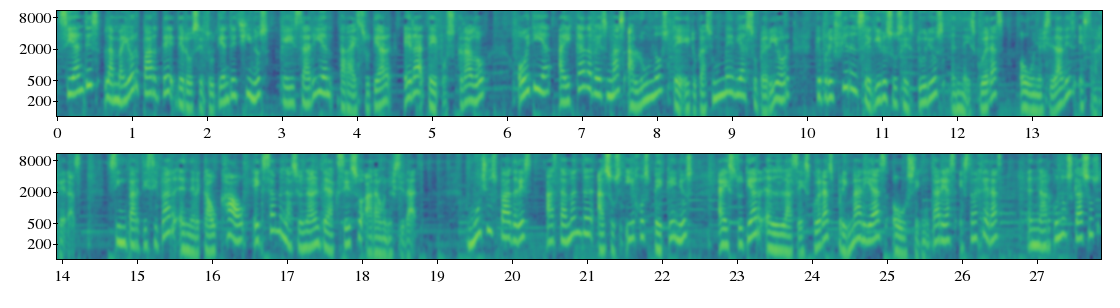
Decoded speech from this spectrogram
Si antes la mayor parte de los estudiantes chinos que salían para estudiar era de posgrado, Hoy día hay cada vez más alumnos de educación media superior que prefieren seguir sus estudios en escuelas o universidades extranjeras, sin participar en el CAUCAO, examen nacional de acceso a la universidad. Muchos padres hasta mandan a sus hijos pequeños a estudiar en las escuelas primarias o secundarias extranjeras, en algunos casos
